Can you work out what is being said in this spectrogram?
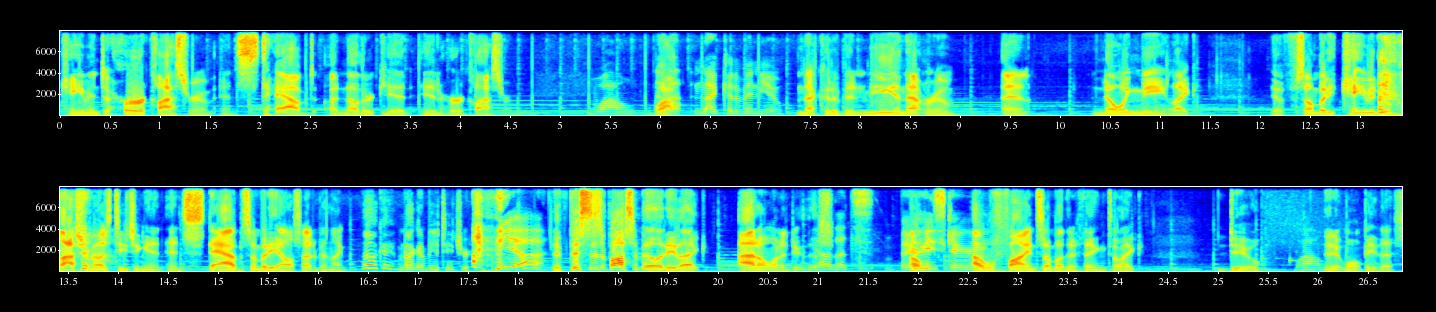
came into her classroom and stabbed another kid in her classroom. wow. Wow. And that, and that could have been you. And that could have been me in that room. And knowing me, like, if somebody came into a classroom I was teaching in and stabbed somebody else, I'd have been like, okay, I'm not going to be a teacher. yeah. If this is a possibility, like, I don't want to do this. Yeah, that's very scary. I will find some other thing to, like, do, wow. and it won't be this.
